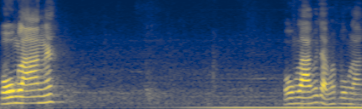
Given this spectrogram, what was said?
โปงลางนะโปงลางรู้จักไหมโปงลาง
